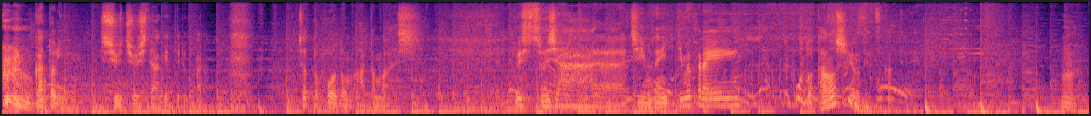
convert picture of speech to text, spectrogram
ガトリン集中してあげてるから。ちょっとフォードも後回し。よしそれじゃあチーム戦行ってみようかね。フォード楽しいよね使って。ねうん。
